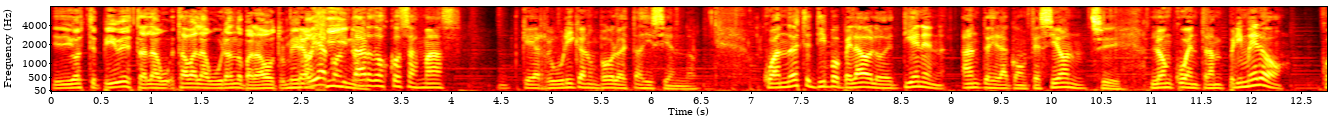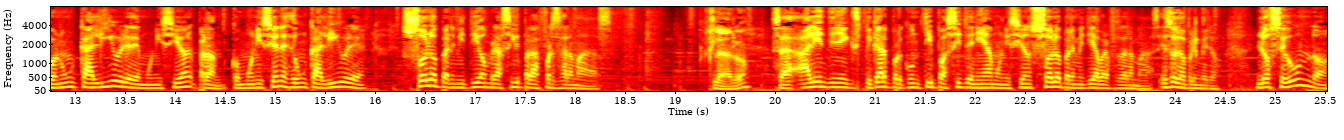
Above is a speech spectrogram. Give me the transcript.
y digo, este pibe está labu- estaba laburando para otro. Me Te voy a contar dos cosas más que rubrican un poco lo que estás diciendo. Cuando este tipo pelado lo detienen antes de la confesión, Sí. lo encuentran primero con un calibre de munición, perdón, con municiones de un calibre solo permitido en Brasil para Fuerzas Armadas. Claro. O sea, alguien tiene que explicar por qué un tipo así tenía munición solo permitida para Fuerzas Armadas. Eso es lo primero. Lo segundo,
